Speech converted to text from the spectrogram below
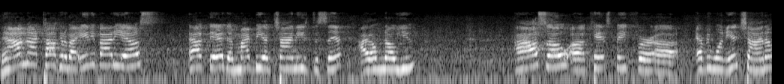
Now, I'm not talking about anybody else out there that might be of Chinese descent. I don't know you. I also uh, can't speak for uh, everyone in China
